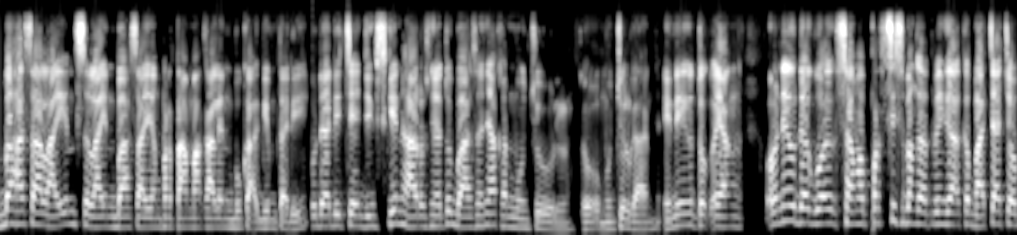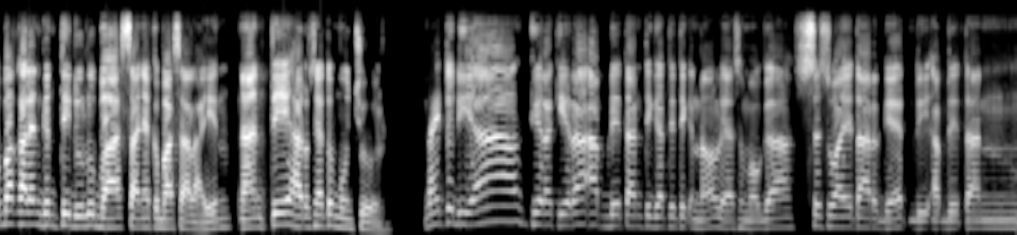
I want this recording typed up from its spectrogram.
bahasa lain selain bahasa yang pertama kalian buka game tadi, udah di changing skin harusnya tuh bahasanya akan muncul. Tuh, muncul kan. Ini untuk yang oh ini udah gue sama persis banget tapi nggak kebaca, coba kalian ganti dulu bahasanya ke bahasa lain. Nanti harusnya tuh muncul. Nah itu dia kira-kira updatean 3.0 ya. Semoga sesuai target di updatean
